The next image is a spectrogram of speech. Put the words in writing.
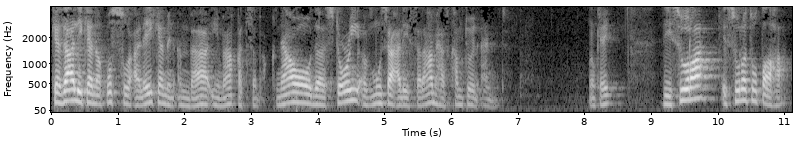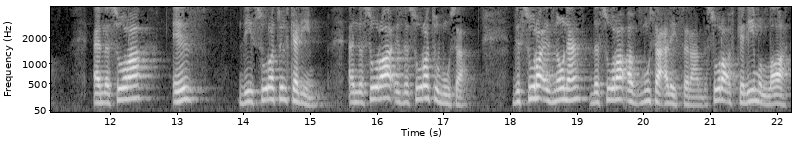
كَذَلِكَ نَقُصُّ عَلَيْكَ مِنْ أَنْبَاءِ مَا قَدْ سَبَقْ Now the story of Musa alayhi has come to an end. Okay? The surah is Surah Taha. And the surah is the Surah Al-Kalim. And the surah is the surah to Musa. This surah is known as the surah of Musa alayhi salam, the surah of Kalimullah,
